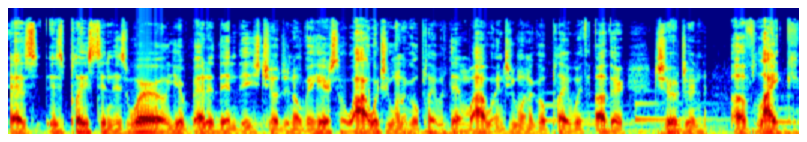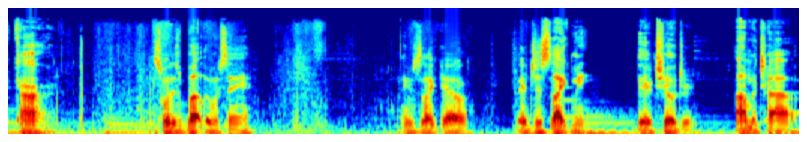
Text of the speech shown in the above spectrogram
has is placed in this world, you're better than these children over here. So why would you want to go play with them? Why wouldn't you want to go play with other children of like kind? That's what his butler was saying. He was like, yo, they're just like me. They're children. I'm a child.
